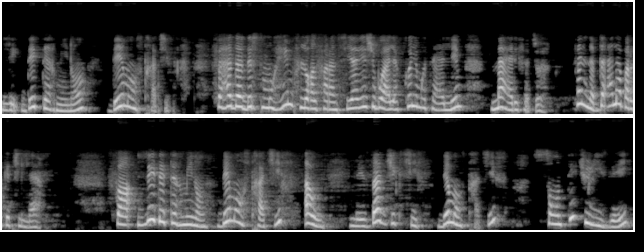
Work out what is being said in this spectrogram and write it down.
les déterminants démonstratifs فهذا درس مهم في اللغة الفرنسية يجب على كل متعلم معرفته. فلنبدأ على بركة الله. ف les déterminants démonstratifs أو les adjectifs démonstratifs sont utilisés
